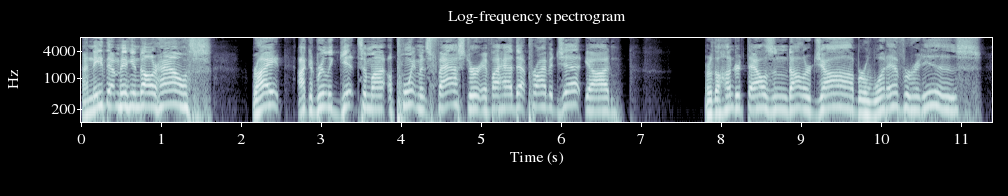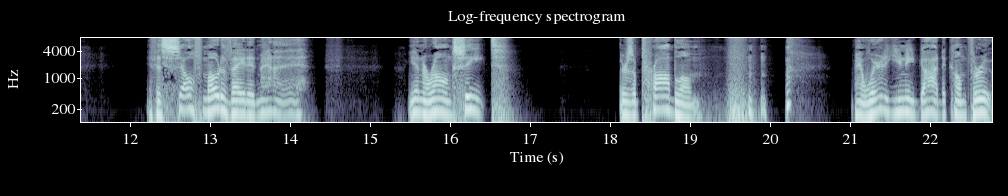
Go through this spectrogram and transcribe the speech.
I need that million dollar house, right? I could really get to my appointments faster if I had that private jet, God, or the $100,000 job or whatever it is. If it's self motivated, man, I, you're in the wrong seat. There's a problem. man, where do you need God to come through?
